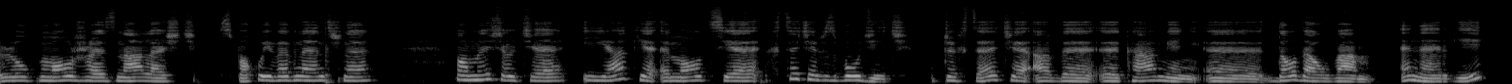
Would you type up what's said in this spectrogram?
lub może znaleźć spokój wewnętrzny? Pomyślcie, jakie emocje chcecie wzbudzić. Czy chcecie, aby y, kamień dodał Wam energii,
